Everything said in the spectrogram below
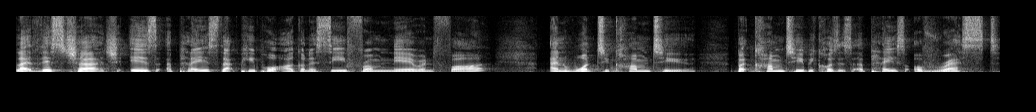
like this church is a place that people are going to see from near and far and want to come to but come to because it's a place of rest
